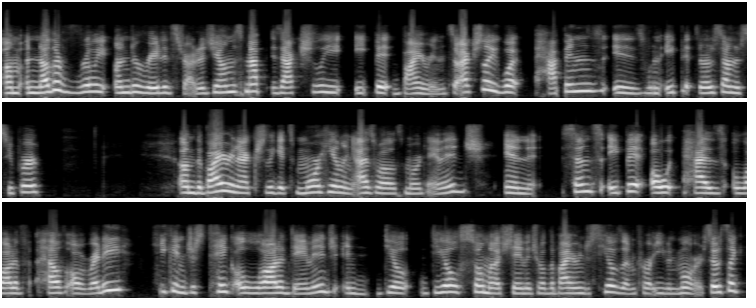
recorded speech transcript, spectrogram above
Um, another really underrated strategy on this map is actually 8-bit Byron. So actually what happens is when 8-bit throws down a super, um, the Byron actually gets more healing as well as more damage. And since 8-bit has a lot of health already, he can just tank a lot of damage and deal deal so much damage while the Byron just heals him for even more. So it's like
